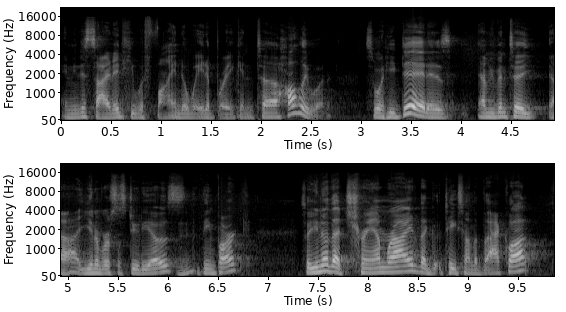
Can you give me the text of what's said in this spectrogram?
And he decided he would find a way to break into Hollywood. So what he did is, have you been to uh, Universal Studios, the theme park? So you know that tram ride that takes you on the back lot?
